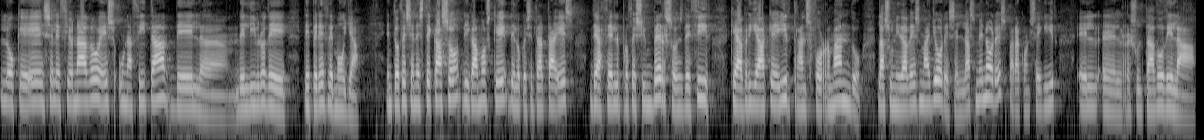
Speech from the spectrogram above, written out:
lo que he seleccionado es una cita del, eh, libro de, de, Pérez de Moya. Entonces, en este caso, digamos que de lo que se trata es de hacer el proceso inverso, es decir, que habría que ir transformando las unidades mayores en las menores para conseguir el, resultado de la,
